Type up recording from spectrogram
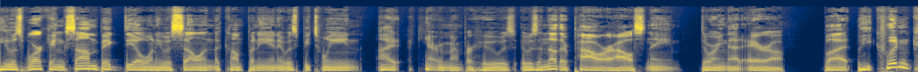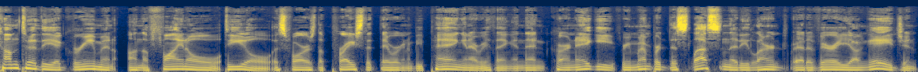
he was working some big deal when he was selling the company and it was between I, I can't remember who it was it was another powerhouse name during that era but he couldn't come to the agreement on the final deal as far as the price that they were going to be paying and everything and then Carnegie remembered this lesson that he learned at a very young age and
